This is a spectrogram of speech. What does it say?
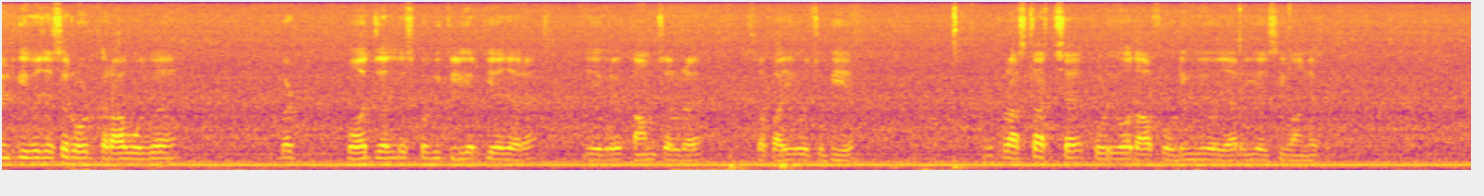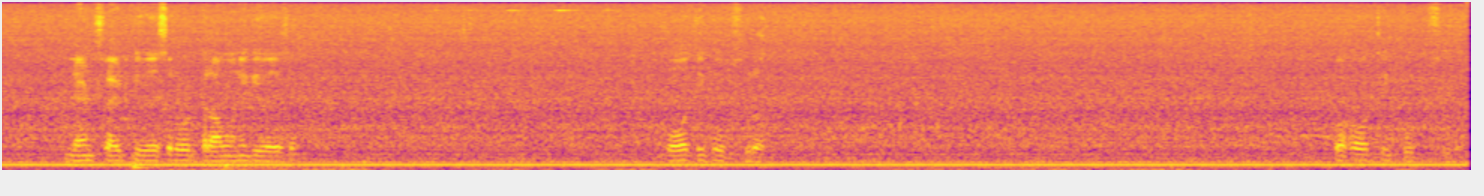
लैंडस्लाइड की वजह से रोड ख़राब हो गया है। बट बहुत जल्द इसको भी क्लियर किया जा रहा है। देख रहे काम चल रहा है, सफ़ाई हो चुकी है। बट रास्ता अच्छा है, थोड़ी बहुत ऑफ़ रोडिंग भी हो जा रही है इसी बहाने से। लैंडस्लाइड की वजह से, रोड ख़राब होने की वजह से। बहुत ही खूबसूरत। बहुत ही खूबसूरत।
